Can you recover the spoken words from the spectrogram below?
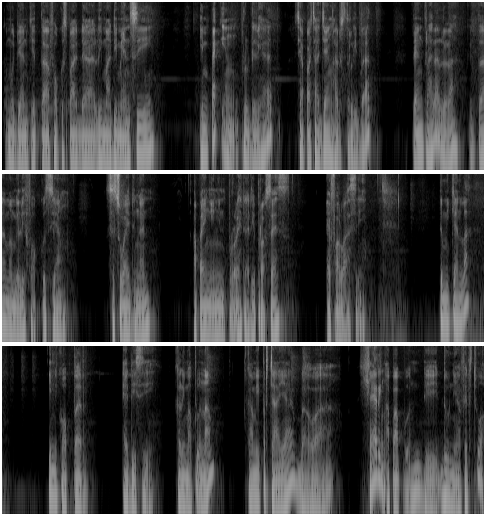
Kemudian kita fokus pada lima dimensi impact yang perlu dilihat siapa saja yang harus terlibat. Dan yang terakhir adalah kita memilih fokus yang sesuai dengan apa yang ingin peroleh dari proses evaluasi. Demikianlah ini koper edisi ke-56. Kami percaya bahwa sharing apa pun di dunia virtual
